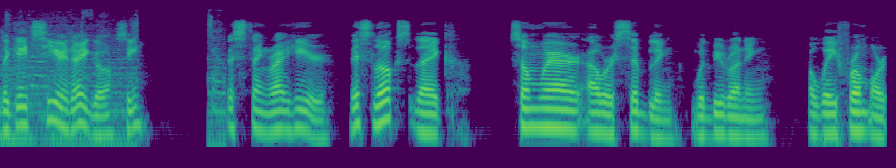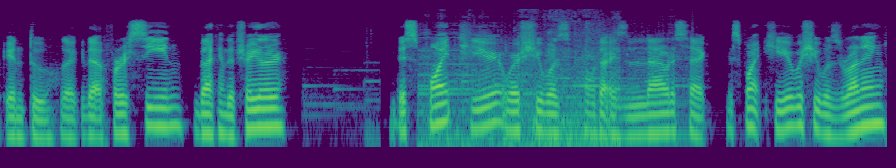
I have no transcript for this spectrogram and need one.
The gate's here there you go see? This thing right here. This looks like somewhere our sibling would be running away from or into. Like that first scene back in the trailer. This point here where she was oh that is loud as heck. This point here where she was running.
